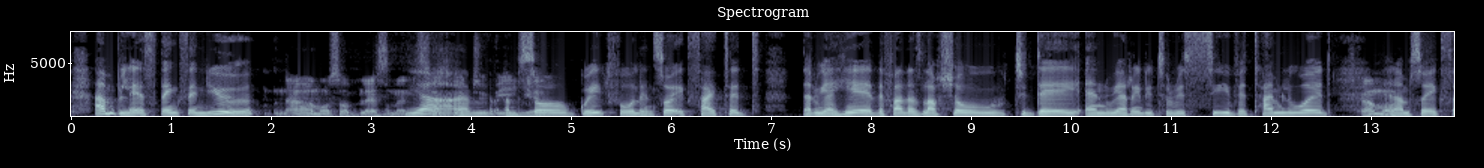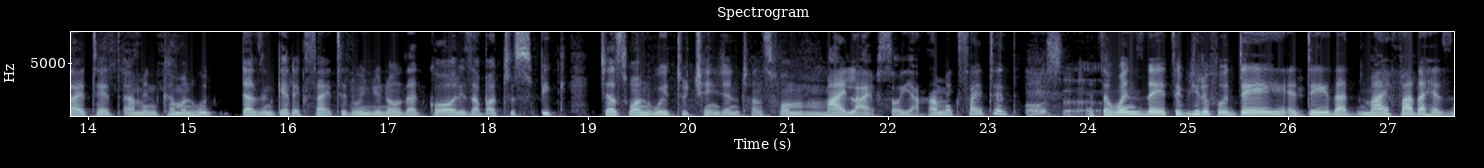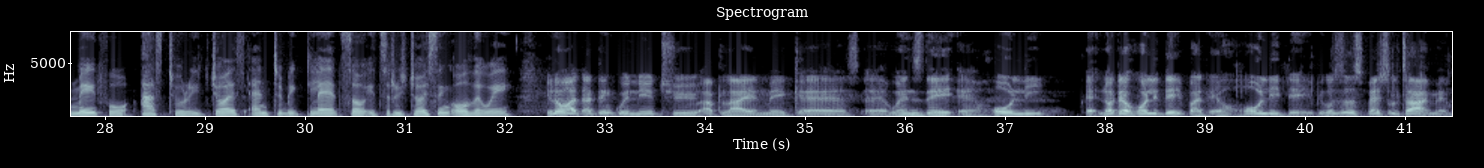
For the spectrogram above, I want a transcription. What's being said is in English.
I'm blessed, thanks, and you? Nah, I'm also blessed, man. Yeah, so I'm, I'm here. so grateful and so excited that we are here, the Father's Love Show today, and we are ready to receive a timely word. Come on. And I'm so excited. I mean, come on, who doesn't get excited when you know that God is about to speak just one way to change and transform my life. So yeah, I'm excited. Awesome. It's a Wednesday. It's a beautiful day, a day that my Father has made for us to rejoice and to be glad. So it's rejoicing all the way. You know what? I think we need to apply and make uh, uh, Wednesday a holy uh, not a holiday, but a holy day because it's a special time. Man.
